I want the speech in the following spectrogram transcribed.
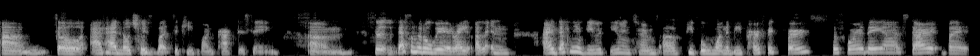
Um, so I've had no choice but to keep on practicing. Um, so that's a little weird, right? Uh, and I definitely agree with you in terms of people want to be perfect first before they uh, start. But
